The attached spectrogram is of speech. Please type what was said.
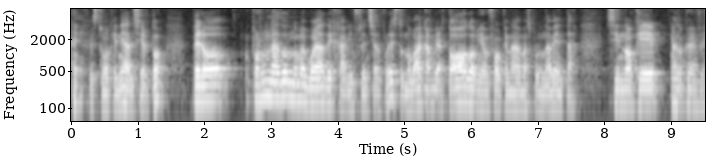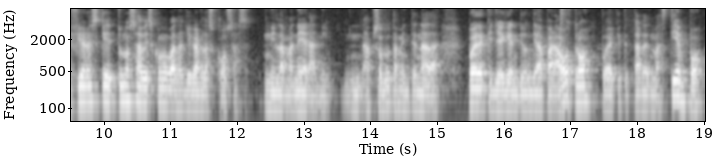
estuvo genial, ¿cierto? Pero por un lado no me voy a dejar influenciar por esto, no voy a cambiar todo mi enfoque nada más por una venta, sino que a lo que me refiero es que tú no sabes cómo van a llegar las cosas, ni la manera, ni absolutamente nada. Puede que lleguen de un día para otro, puede que te tarden más tiempo,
